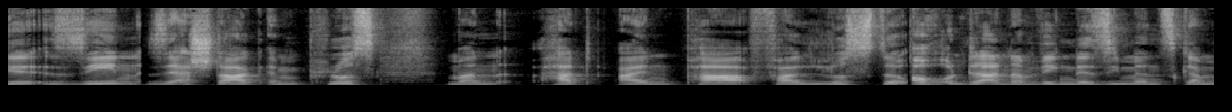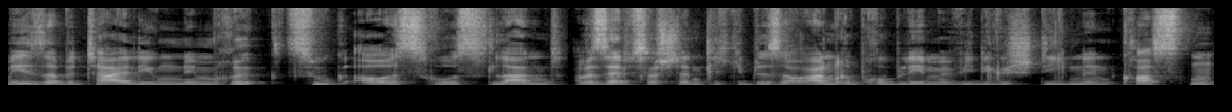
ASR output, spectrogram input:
gesehen, sehr stark im Plus. Man hat ein paar Verluste, auch unter anderem wegen der Siemens Gamesa Beteiligung, dem Rückzug aus Russland. Aber selbstverständlich gibt es auch andere Probleme wie die gestiegenen Kosten.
